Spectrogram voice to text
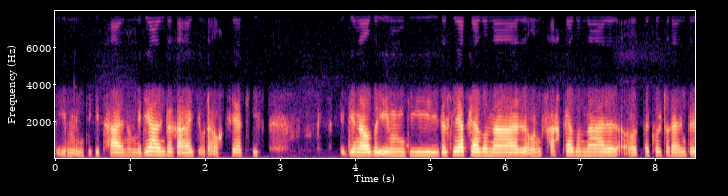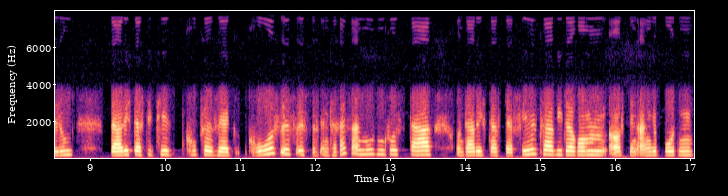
eben im digitalen und medialen Bereich oder auch kreativ. Genauso eben die, das Lehrpersonal und Fachpersonal aus der kulturellen Bildung. Dadurch, dass die Zielgruppe sehr groß ist, ist das Interesse an Musenkurs da und dadurch, dass der Filter wiederum aus den Angeboten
